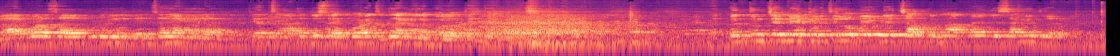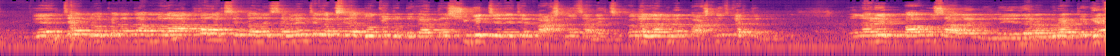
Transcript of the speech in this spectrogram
गायकवाड साहेब कुठे गेले? त्यांच्या लग्नाला. त्यांचं आता दुसऱ्या पोराच्याच लग्नाला बोलावते. पण तुमचे मेकरचे लोक एवढे चापटर आता यांनी सांगितलं त्यांच्या डोक्यात आता मला आता लक्षात आलं सगळ्यांच्या लक्षात डोक्यात होतं का आता शुभेच्छा द्यायच्या भाषणच आणायचे. बघा लग्नात भाषणच करतात लोक. अरे पाऊस आलाय म्हणलं हे जरा तर घ्या.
